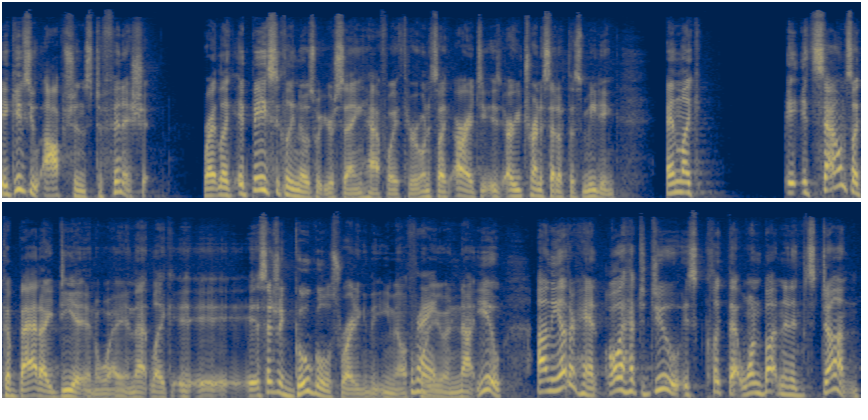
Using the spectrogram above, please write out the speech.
it gives you options to finish it. Right. Like, it basically knows what you're saying halfway through, and it's like, all right, do you- are you trying to set up this meeting? And like, it, it sounds like a bad idea in a way, in that like i- i- essentially Google's writing the email for Right. you and not you. On the other hand, all I have to do is click that one button and it's done.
